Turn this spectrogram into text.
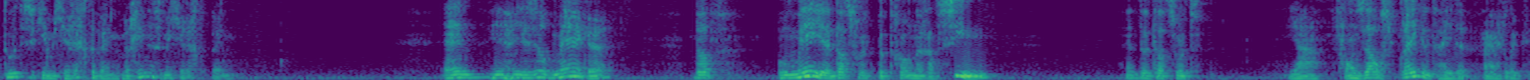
doe het eens een keer met je rechterbeen. Begin eens met je rechterbeen. En je, je zult merken dat hoe meer je dat soort patronen gaat zien, dat, dat soort ja, vanzelfsprekendheden eigenlijk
